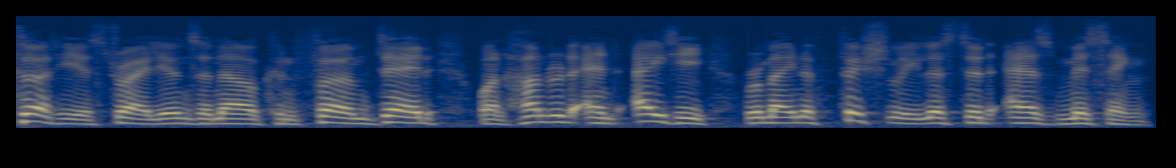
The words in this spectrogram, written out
30 Australians are now confirmed dead. 180 remain officially listed as missing.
